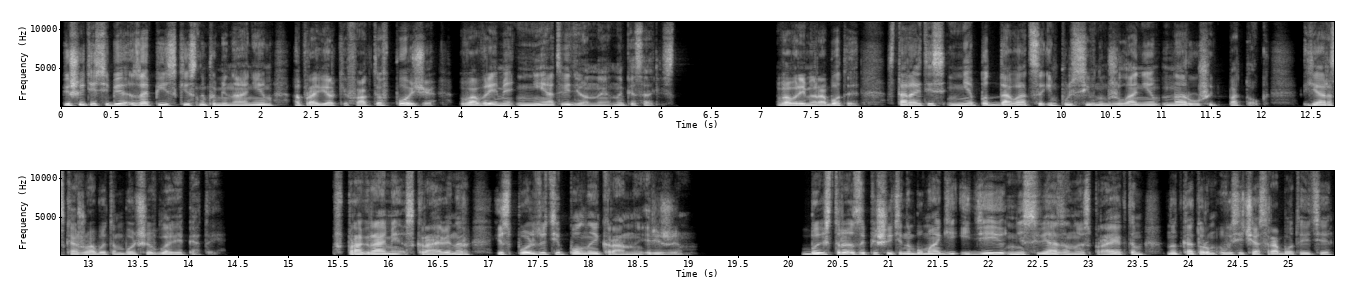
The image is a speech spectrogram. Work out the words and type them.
Пишите себе записки с напоминанием о проверке фактов позже, во время, не отведенное. Во время работы старайтесь не поддаваться импульсивным желаниям нарушить поток. Я расскажу об этом больше в главе 5. В программе Scrivener используйте полноэкранный режим. Быстро запишите на бумаге идею, не связанную с проектом, над которым вы сейчас работаете,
